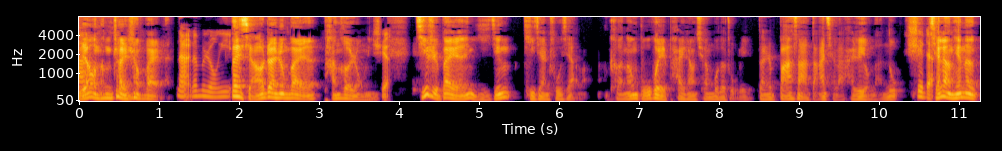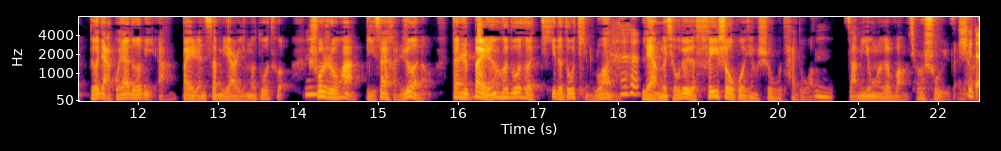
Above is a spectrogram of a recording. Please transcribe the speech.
只要能战胜拜仁，哪那么容易？但想要战胜拜仁，谈何容易？是，即使拜仁已经提前出线了，可能不会派上全部的主力，但是巴萨打起来还是有难度。是的，前两天的德甲国家德比啊，拜仁三比二赢了多特。说实话，比赛很热闹。但是拜仁和多特踢的都挺乱的，两个球队的非受迫性失误太多了。嗯，咱们用了个网球术语在这是的，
